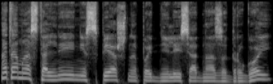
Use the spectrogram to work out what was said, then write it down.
а там и остальные неспешно поднялись одна за другой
